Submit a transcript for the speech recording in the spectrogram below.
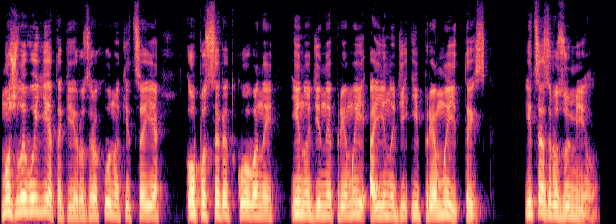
Можливо, є такий розрахунок, і це є опосередкований, іноді не прямий, а іноді і прямий тиск. І це зрозуміло.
